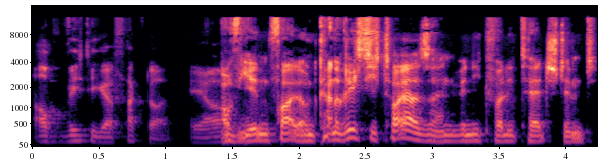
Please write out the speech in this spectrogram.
auch ein wichtiger Faktor. ja, Auf jeden Fall. Und kann richtig teuer sein, wenn die Qualität stimmt.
